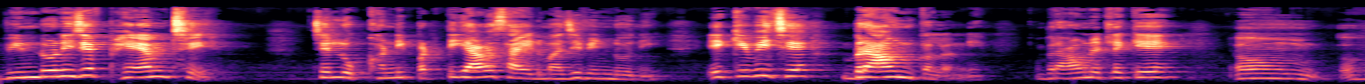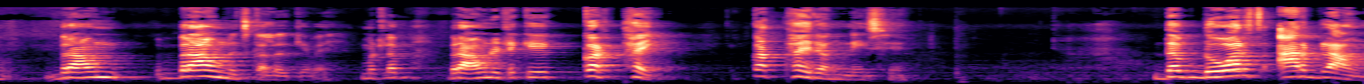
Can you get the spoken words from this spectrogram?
વિન્ડોની જે ફેમ છે, જે લોખંડની પટ્ટી આવે સાઈડમાં જે વિન્ડોની એ કેવી છે? બ્રાઉન કલરની. બ્રાઉન એટલે કે બ્રાઉન બ્રાઉન જ કલર કહેવાય. મતલબ બ્રાઉન એટલે કે કથ્થઈ કથ્થઈ રંગની છે. The doors are brown.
